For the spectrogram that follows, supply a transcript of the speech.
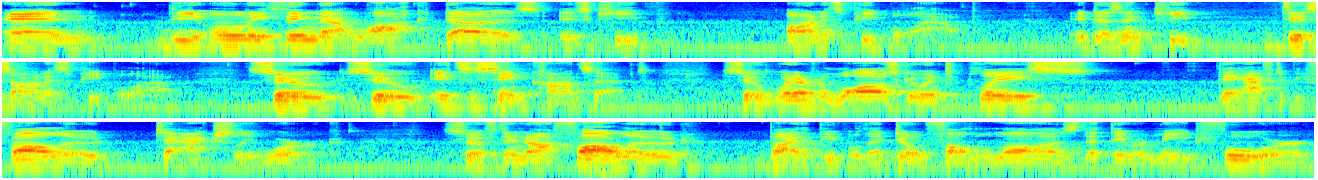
And the only thing that lock does is keep honest people out. It doesn't keep dishonest people out. So so it's the same concept so whatever laws go into place, they have to be followed to actually work. So if they're not followed by the people that don't follow laws that they were made for,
